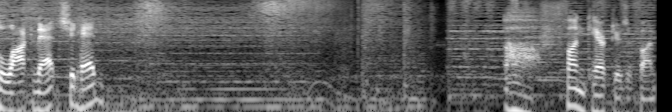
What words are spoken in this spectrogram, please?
block that, shithead. Ah, oh, fun characters are fun.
